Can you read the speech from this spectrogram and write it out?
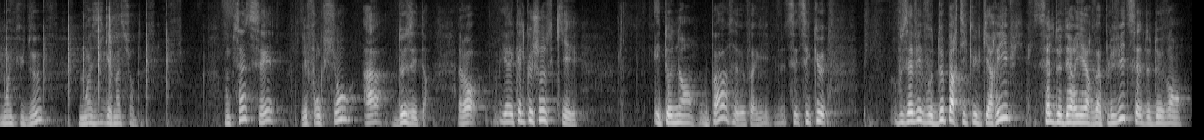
moins Q2 moins I gamma sur 2. Donc ça, c'est les fonctions à deux états. Alors, il y a quelque chose qui est étonnant ou pas, c'est que vous avez vos deux particules qui arrivent, celle de derrière va plus vite, celle de devant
